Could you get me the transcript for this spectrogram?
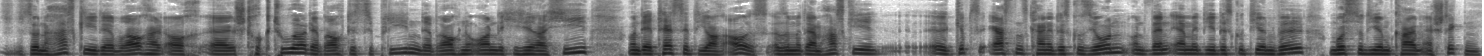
so ein Husky, der braucht halt auch äh, Struktur, der braucht Disziplin, der braucht eine ordentliche Hierarchie und der testet die auch aus. Also mit einem Husky äh, gibt's erstens keine Diskussion und wenn er mit dir diskutieren will, musst du die im Keim ersticken.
